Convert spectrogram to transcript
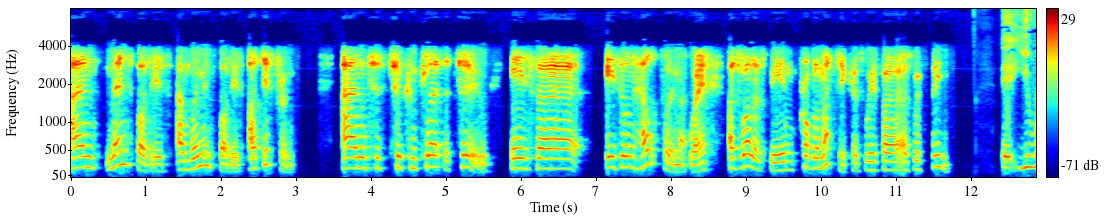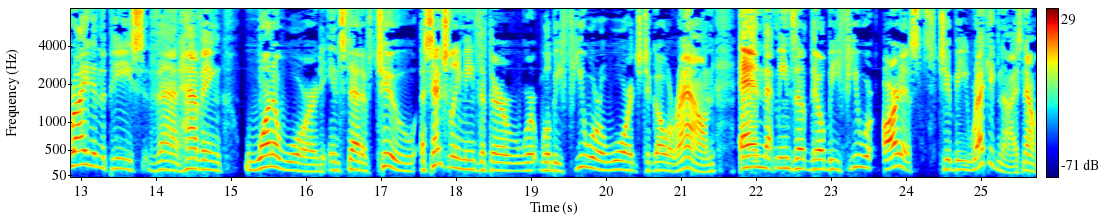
And men's bodies and women's bodies are different and to, to conflate the two is uh, is unhelpful in that way, as well as being problematic, as we've uh, as we've seen. You write in the piece that having one award instead of two essentially means that there will be fewer awards to go around, and that means that there'll be fewer artists to be recognized. Now,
